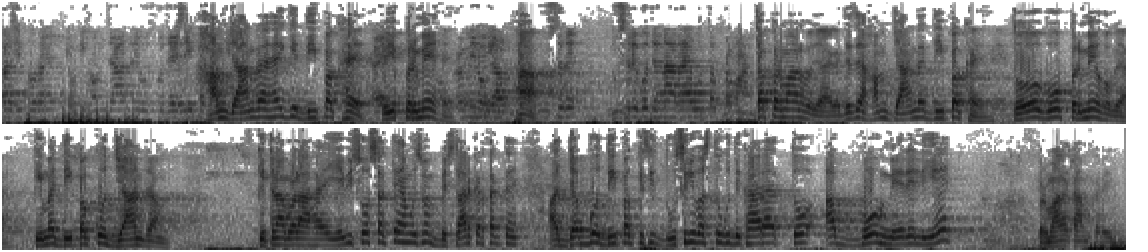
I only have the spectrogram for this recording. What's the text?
प्रकाशित हो रहा है क्योंकि हम जान रहे हैं उसको जैसे ही हम जान रहे हैं कि दीपक है है। तो ये प्रमेय है। प्रमेय हो गया। हाँ। दूसरे दूसरे को जना रहा है वो तब प्रमाण। तब प्रमाण हो जाएगा। जैसे हम जान रहे दीपक है तो वो प्रमेय हो गया कि मैं दीपक को जान रहा हूँ। कितना बड़ा है ये भी सोच सकते हैं हम उसमें विस्तार कर सकते हैं। और जब वो दीपक किसी दूसरी वस्तु को दिखा रहा है तो अब वो मेरे लिए प्रमाण काम करेगी।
